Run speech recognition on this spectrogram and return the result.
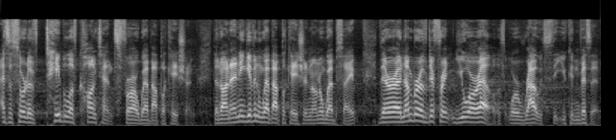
as a sort of table of contents for our web application. That on any given web application, on a website, there are a number of different URLs or routes that you can visit.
